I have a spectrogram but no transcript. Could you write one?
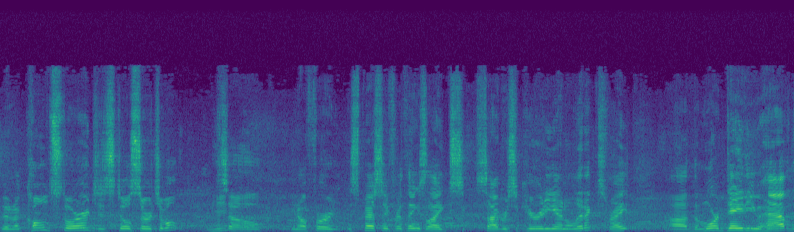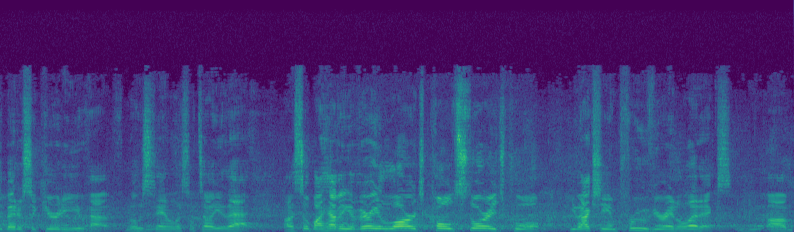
the cold storage is still searchable. So you know, for especially for things like cybersecurity analytics, right? Uh, the more data you have, the better security you have. Most analysts will tell you that. Uh, so by having a very large cold storage pool, you actually improve your analytics. Um,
